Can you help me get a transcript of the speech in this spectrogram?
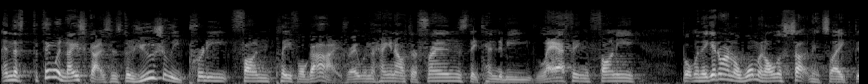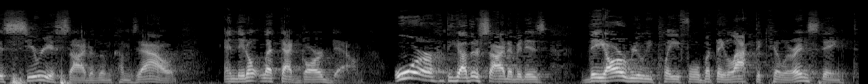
And the, the, thing with nice guys is they're usually pretty fun, playful guys, right? When they're hanging out with their friends, they tend to be laughing, funny. But when they get around a woman, all of a sudden it's like this serious side of them comes out and they don't let that guard down. Or the other side of it is they are really playful, but they lack the killer instinct.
